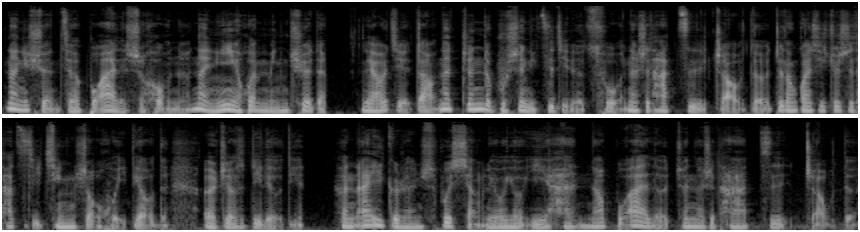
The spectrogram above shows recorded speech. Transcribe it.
那你选择不爱的时候呢，那你也会明确的。了解到，那真的不是你自己的错，那是他自找的。这段关系就是他自己亲手毁掉的，而这是第六点。很爱一个人是不想留有遗憾，然后不爱了真的是他自找的。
